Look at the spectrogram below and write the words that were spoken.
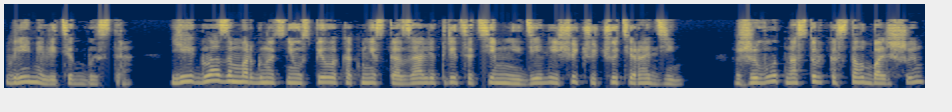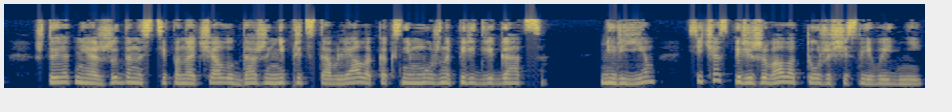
Время летит быстро. Ей глазом моргнуть не успела, как мне сказали, 37 недель, еще чуть-чуть и родим. Живот настолько стал большим, что я от неожиданности поначалу даже не представляла, как с ним можно передвигаться. Мерьем сейчас переживала тоже счастливые дни.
